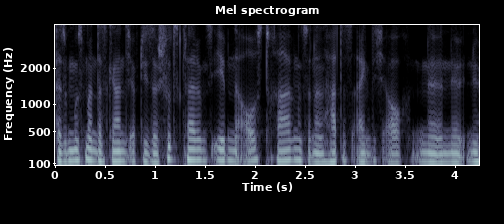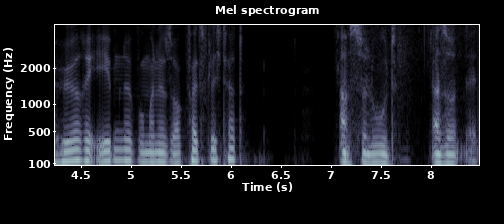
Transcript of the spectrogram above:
also muss man das gar nicht auf dieser Schutzkleidungsebene austragen, sondern hat es eigentlich auch eine, eine, eine höhere Ebene, wo man eine Sorgfaltspflicht hat? Absolut. Also äh,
